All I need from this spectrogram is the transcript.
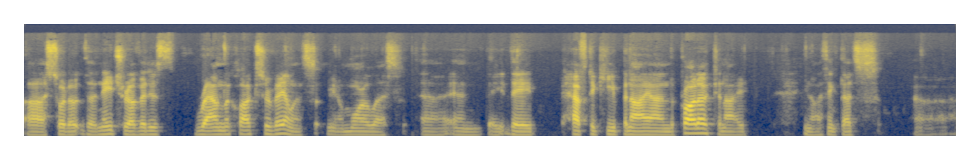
uh, sort of the nature of it is round the clock surveillance, you know, more or less, uh, and they they have to keep an eye on the product, and I, you know, I think that's uh,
